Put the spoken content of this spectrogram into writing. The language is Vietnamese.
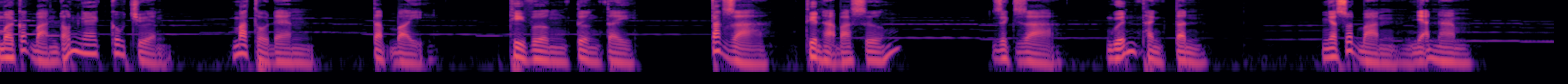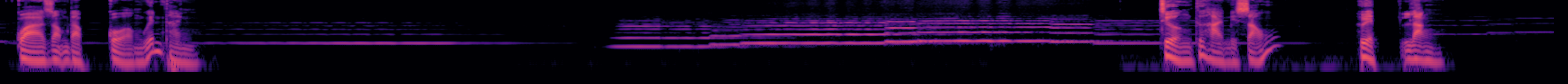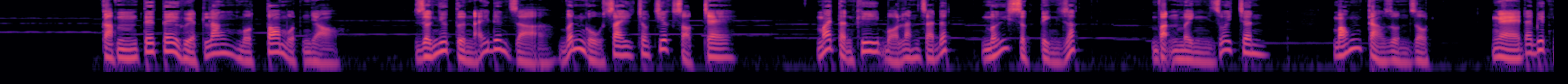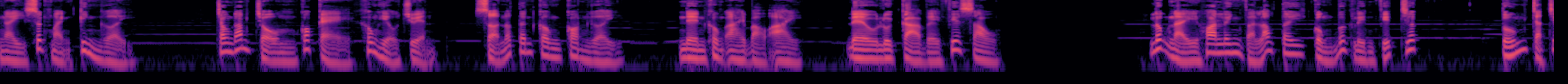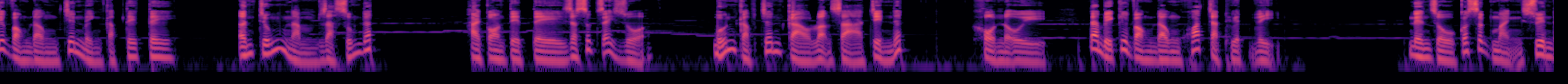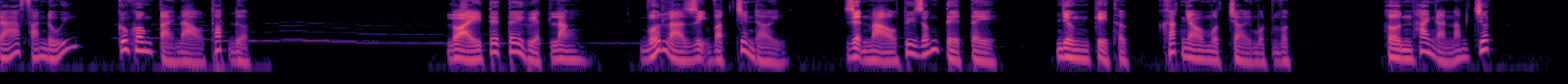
Mời các bạn đón nghe câu chuyện Ma Thổi Đèn, Tập 7 Thị Vương Tường Tây. Tác giả, Thiên Hạ Ba Sướng. Dịch giả, Nguyễn Thành Tân Nhà xuất bản, Nhã Nam. Qua giọng đọc của Nguyễn Thành. Trường thứ 26 Huyệt Lăng. Cặp tê tê huyệt lăng một to một nhỏ, Dường như từ nãy đến giờ Vẫn ngủ say trong chiếc sọt tre. Mãi tận khi bỏ lăn ra đất Mới sực tỉnh giấc, Vặn mình dối chân, Móng cào rồn rột, Nghe đã biết ngày sức mạnh kinh người. Trong đám trộm có kẻ không hiểu chuyện, Sợ nó tấn công con người, Nên không ai bảo ai, Đều lùi cả về phía sau. Lúc này Hoa Linh và Lão Tây cùng bước lên phía trước, Túm chặt chiếc vòng đồng trên mình cặp tê tê, Ấn chúng nằm giặt xuống đất. Hai con tê tê ra sức dãy rủa, Bốn cặp chân cào loạn xả trên đất. Khổ nội, đã bị cái vòng đồng khoát chặt huyệt vị. Nên dù có sức mạnh xuyên đá phá núi, Cũng không tài nào thoát được. Loài tê tê huyệt lăng Vốn là dị vật trên đời, Diện mạo tuy giống tê tê nhưng kỳ thực khác nhau một trời một vực. Hơn 2.000 năm trước,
